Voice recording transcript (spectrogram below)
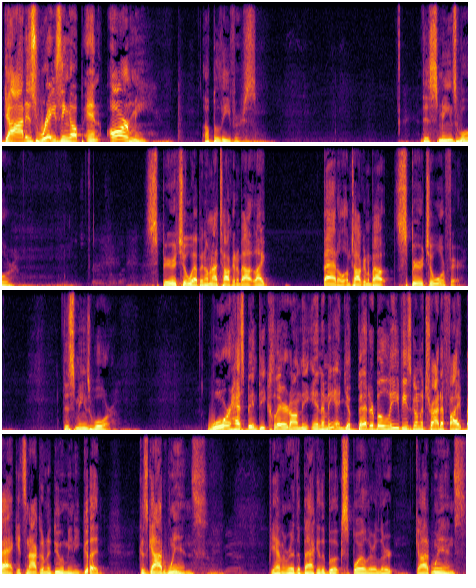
God is raising up an army of believers. This means war. Spiritual weapon. I'm not talking about like battle. I'm talking about spiritual warfare. This means war. War has been declared on the enemy, and you better believe he's going to try to fight back. It's not going to do him any good because God wins. Amen. If you haven't read the back of the book, spoiler alert, God wins.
